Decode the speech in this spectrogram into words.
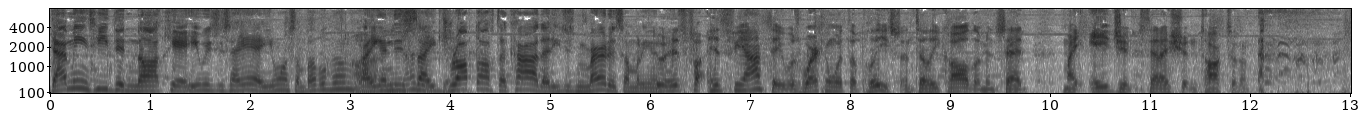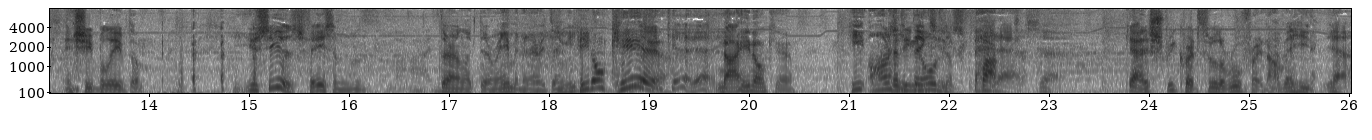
That means he did not care. He was just like, "Yeah, you want some bubble gum?" Uh, like, and he just doesn't like care. dropped off the car that he just murdered somebody in. Dude, his fi- his fiance was working with the police until he called them and said, "My agent said I shouldn't talk to them," and she believed him. You see his face and during like the arraignment and everything. He, He don't care. doesn't care. Yeah, Nah, he don't care. he honestly he thinks knows he's, he's a fucked. badass. Yeah, Yeah, his street cred's through the roof right now. I bet he. Yeah,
